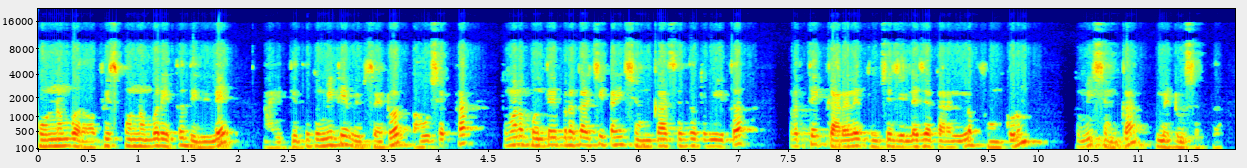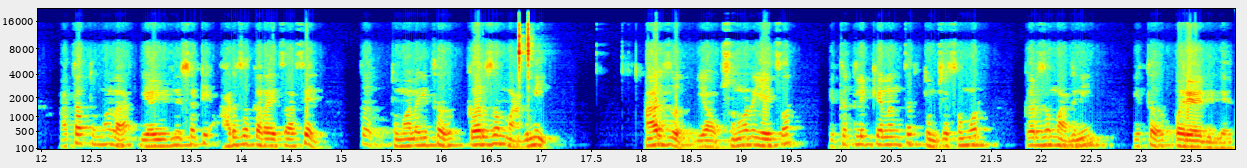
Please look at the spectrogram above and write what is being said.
phone number office phone number इथं दिलेले आहेत. तिथं तुम्ही ते वेबसाईटवर पाहू शकता. तुम्हाला कोणत्याही प्रकारची काही शंका असेल तर तुम्ही इथं प्रत्येक कार्यालय तुमच्या जिल्ह्याच्या कार्यालयाला फोन करून तुम्ही शंका मिटवू शकता. आता तुम्हाला या योजनेसाठी अर्ज करायचा असेल तर तुम्हाला इथं कर्ज मागणी अर्ज या ऑप्शनवर यायचं. इथं क्लिक केल्यानंतर तुमच्यासमोर कर्ज मागणी इथं पर्याय दिले आहेत.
